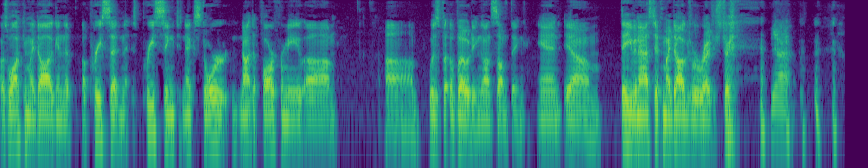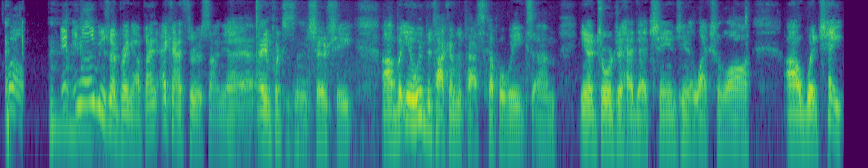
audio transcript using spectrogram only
I was walking my dog, and a, a preset precinct next door, not too far from me, um, um, was v- voting on something, and um, they even asked if my dogs were registered. Yeah. Well, and, and the other reason I bring up, I, I kind of threw this on you. I, I didn't put this in the show sheet, uh, but you know we've been talking over the past couple of weeks. Um, you know, Georgia had that change in election law, uh, which hey,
